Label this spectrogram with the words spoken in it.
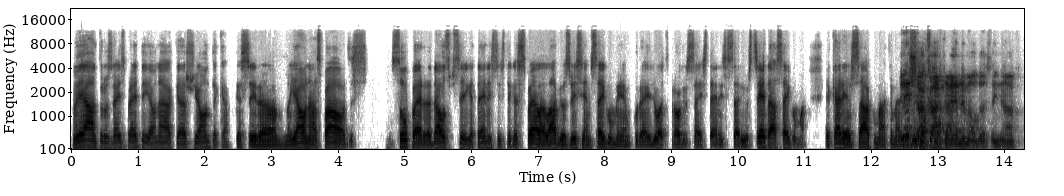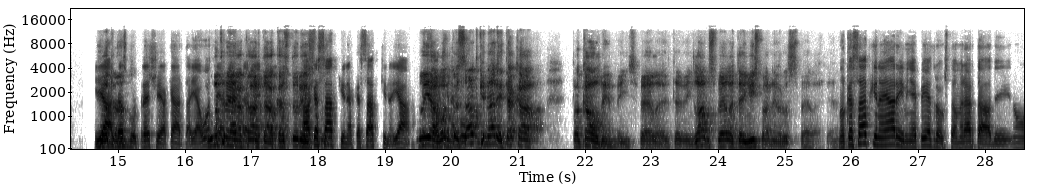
Nu, jā, un tur uzreiz pretī jau nāk Šjonteka, kas ir nu, jaunās paudzes super daudzpusīga tenisiste, kas spēlē labi uz visiem segumiem, kurai ļoti progresējis tenis arī uz cietā seguma. Ja karjeras sākumā, kamēr trešā kārtā, ja nemaldos, viņa nāk. Jā, Otrā... tas būtu trešajā kārtā. Jā, otrajā, otrajā kārtā, kārtā, kas tur ir? Kas atkina, kas atkina, jā. Nu, jā, kas atkina, atkina arī tā kā pa kalniem viņi spēlē. Tad viņi labi spēlē, tad viņi vispār nevar uzspēlēt. Jā. Nu, kas atkinai arī viņai pietrūkst, tomēr ar tādi nu,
